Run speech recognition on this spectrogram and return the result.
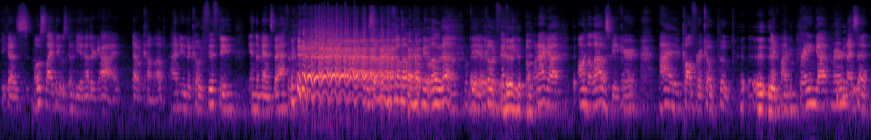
because most likely it was going to be another guy that would come up. I needed a code 50 in the men's bathroom. So somebody to come up and help me load up would be a code 50. But when I got on the loudspeaker, I called for a code poop. Like my brain got murdered and I said,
